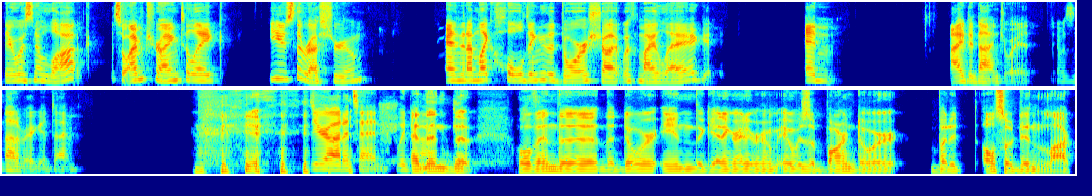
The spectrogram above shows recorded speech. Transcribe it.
there was no lock. So I'm trying to like use the restroom and then I'm like holding the door shut with my leg and I did not enjoy it. It was not a very good time. 0 out of 10. Would and not- then the well then the the door in the getting ready room it was a barn door but it also didn't lock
